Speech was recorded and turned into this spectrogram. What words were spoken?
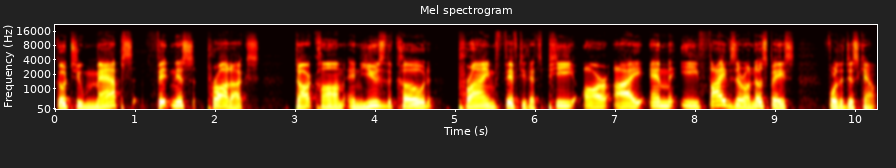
go to mapsfitnessproducts.com and use the code Prime 50. That's P R I M E 50, no space for the discount.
